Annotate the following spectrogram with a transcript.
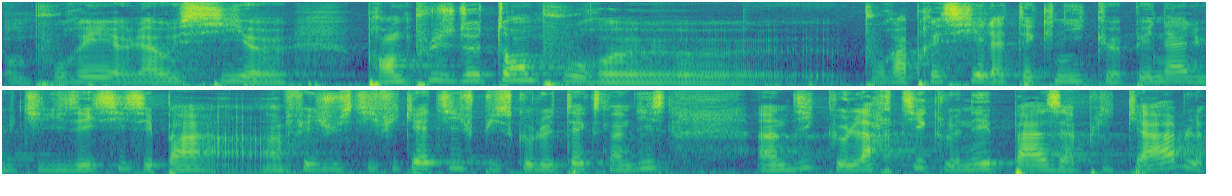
On pourrait là aussi prendre plus de temps pour, pour apprécier la technique pénale utilisée ici. Ce n'est pas un fait justificatif, puisque le texte indique, que l'article n'est pas applicable.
